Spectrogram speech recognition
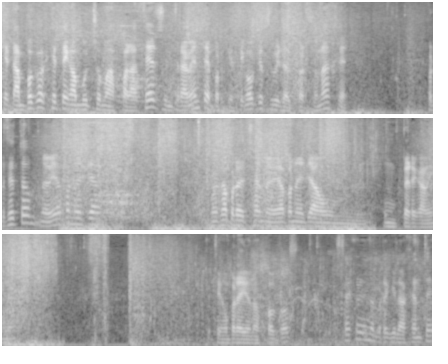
que tampoco es que tenga mucho más para hacer, sinceramente, porque tengo que subir el personaje. Por cierto, me voy a poner ya... Vamos a aprovechar, me voy a poner ya un, un pergamino. Que tengo por ahí unos pocos. ¿Está corriendo por aquí la gente?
